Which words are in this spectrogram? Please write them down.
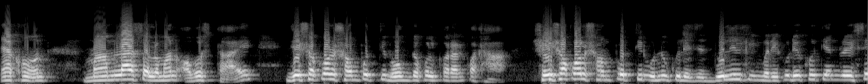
এখন, মামলা চলমান অবস্থায় যে সকল সম্পত্তি ভোগ দখল করার কথা, সেই সকল সম্পত্তির অনুকূলে যে দলিল কিংবা রেকর্ডীয় খতিয়ান রয়েছে,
